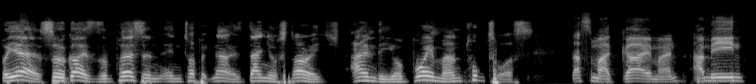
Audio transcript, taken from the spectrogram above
but yeah, so guys, the person in topic now is Daniel Sturridge. Andy, your boy, man, talk to us. that's my guy, man. I mean,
